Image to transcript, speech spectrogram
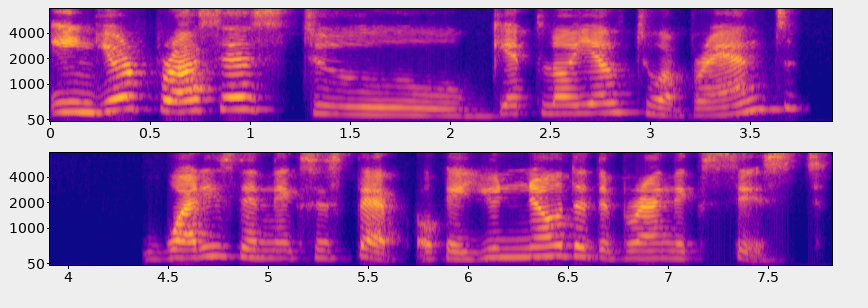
in your process to get loyal to a brand, what is the next step? Okay, you know that the brand exists.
